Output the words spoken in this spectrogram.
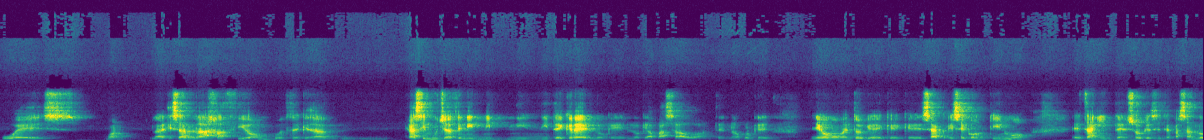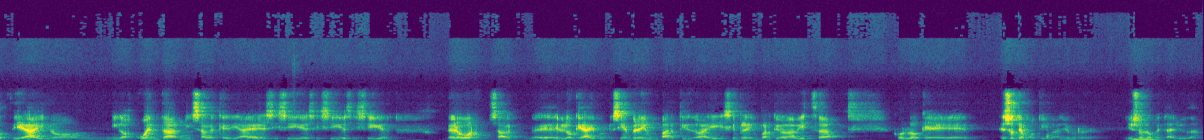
pues, bueno, esa relajación, pues te queda, casi muchas veces ni, ni, te crees lo que, lo que ha pasado antes, ¿no? Porque llega un momento que, que, ese continuo es tan intenso que se te pasan los días y no, ni los cuentas, ni sabes qué día es, y sigues, y sigues, y sigues. Pero bueno, ¿sabes? es lo que hay, porque siempre hay un partido ahí, siempre hay un partido a la vista, con lo que eso te motiva, yo creo, y eso es lo que te ayuda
